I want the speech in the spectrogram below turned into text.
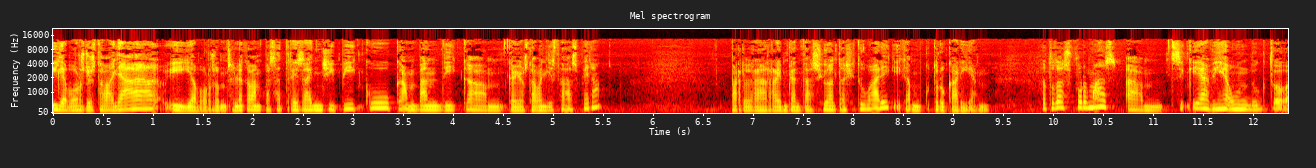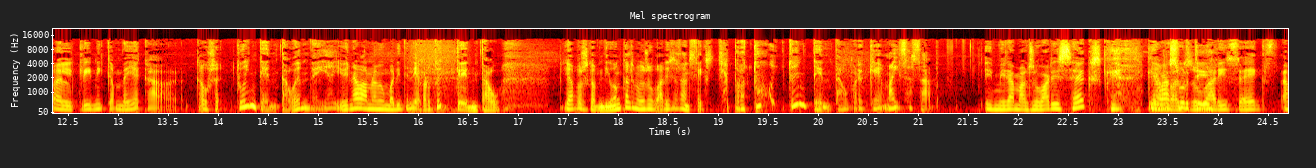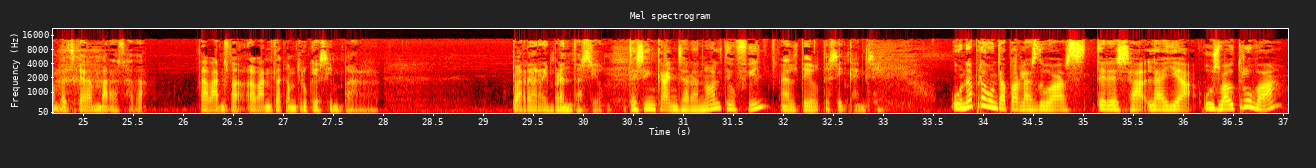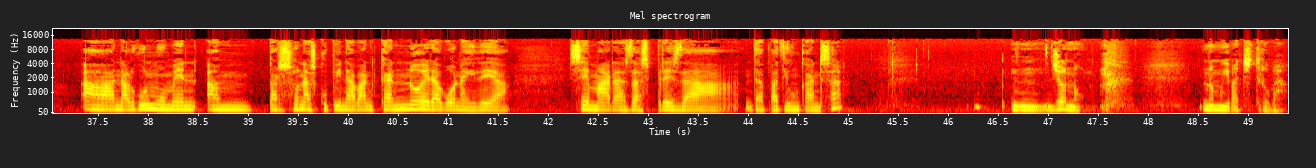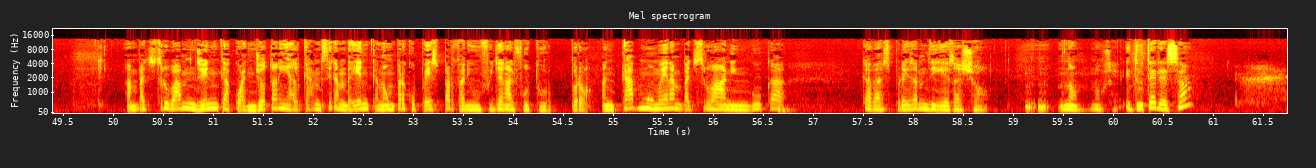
i llavors jo estava allà i llavors em sembla que van passar tres anys i pico que em van dir que, que jo estava en llista d'espera per la reimplantació del teixit ovàric i que em trucarien. De totes formes, um, sí que hi havia un doctor al clínic que em deia que, que us, tu intenta-ho, em deia. Jo anava amb el meu marit i em deia, però tu intenta-ho. Llavors que em diuen que els meus ovaris estan secs. Ja, però tu, tu intenta-ho, perquè mai se sap. I mira, amb els ovaris secs, què, què va sortir? amb els ovaris secs em vaig quedar embarassada abans de, abans de que em truquessin per, per la reimplantació. Té 5 anys ara, no, el teu fill? El teu té 5 anys, sí. Una pregunta per les dues, Teresa. Laia, us vau trobar en algun moment amb persones que opinaven que no era bona idea ser mares després de, de patir un càncer? Mm, jo no. No m'hi vaig trobar em vaig trobar amb gent que quan jo tenia el càncer em deien que no em preocupés per tenir un fill en el futur, però en cap moment em vaig trobar a ningú que, que després em digués això. No, no ho sé. I tu, Teresa?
